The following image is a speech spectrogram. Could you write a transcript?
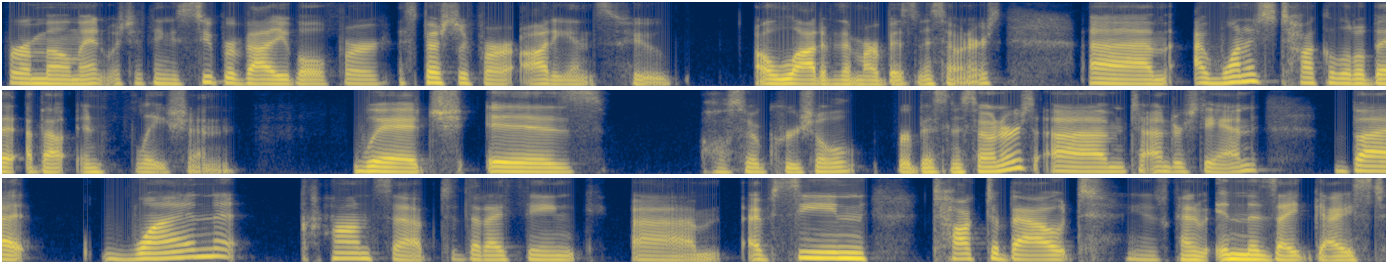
for a moment, which I think is super valuable for, especially for our audience who a lot of them are business owners. Um, I wanted to talk a little bit about inflation, which is also crucial for business owners um, to understand. But one concept that I think um, I've seen talked about, you know, it's kind of in the zeitgeist.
